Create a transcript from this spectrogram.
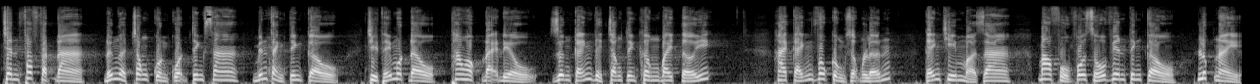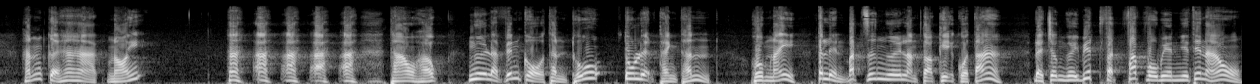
Chân pháp Phật Đà đứng ở trong cuồn cuộn tinh sa Biến thành tinh cầu chỉ thấy một đầu thao học đại điểu Dương cánh từ trong tinh không bay tới hai cánh vô cùng rộng lớn, cánh chim mở ra, bao phủ vô số viên tinh cầu. Lúc này, hắn cười ha hả nói: "Ha ha ha ha, ha. Thao Học, ngươi là viễn cổ thần thú, tu luyện thành thần. Hôm nay, ta liền bắt giữ ngươi làm tọa kỵ của ta, để cho ngươi biết Phật pháp vô biên như thế nào."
